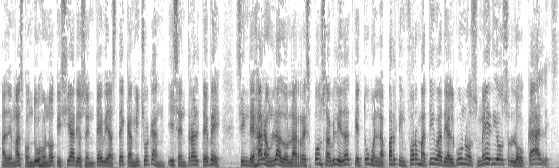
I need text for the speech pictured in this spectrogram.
Además condujo noticiarios en TV Azteca Michoacán y Central TV, sin dejar a un lado la responsabilidad que tuvo en la parte informativa de algunos medios locales.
